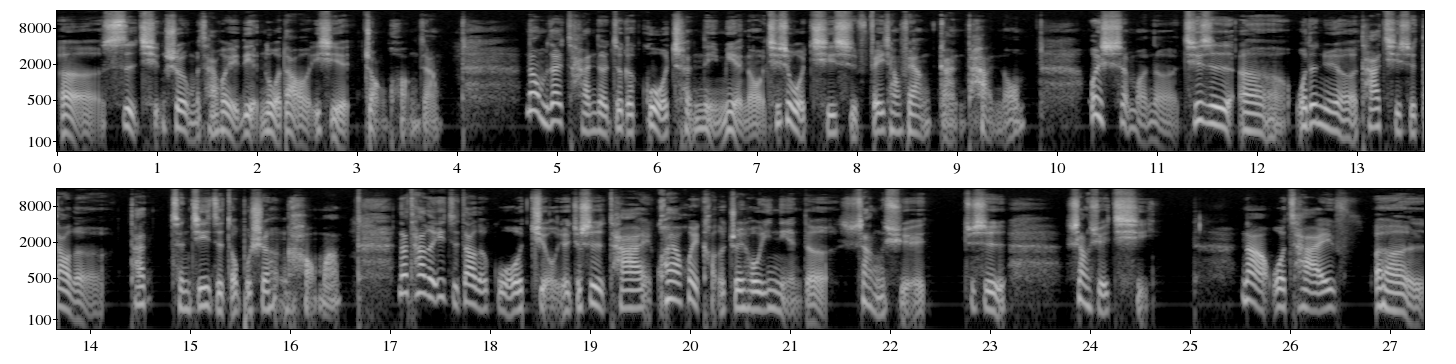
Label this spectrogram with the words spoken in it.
呃事情，所以我们才会联络到一些状况这样。那我们在谈的这个过程里面哦，其实我其实非常非常感叹哦，为什么呢？其实呃，我的女儿她其实到了，她成绩一直都不是很好嘛。那她的一直到了国九，也就是她快要会考的最后一年的上学，就是上学期，那我才呃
